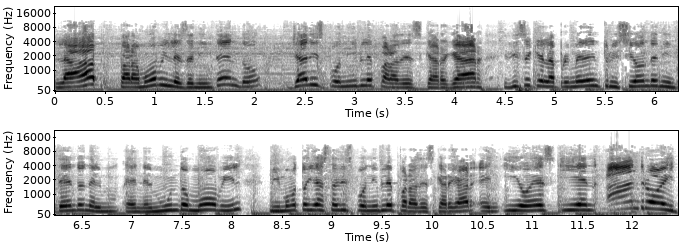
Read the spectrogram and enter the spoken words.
la app para móviles de Nintendo, ya disponible para descargar. Y dice que la primera intrusión de Nintendo en el, en el mundo móvil, Mi Moto ya está disponible para descargar en iOS y en Android.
